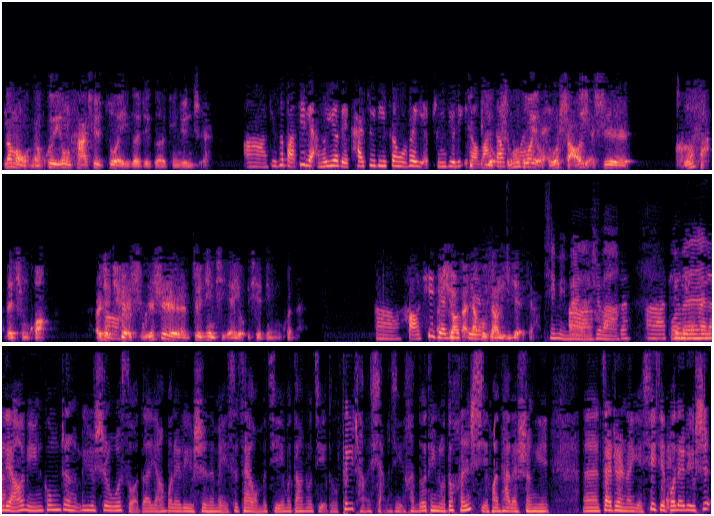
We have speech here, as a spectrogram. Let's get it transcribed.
那么我们会用它去做一个这个平均值。啊，就是把这两个月给开最低生活费也平均里头，完有时候多有时候少也是合法的情况，而且确实是最近企业有一些经营困难。啊，好，谢谢需要大家互相理解一下。听明白了是吧？啊，我们辽宁公正律师事务所的杨博雷律师呢，每次在我们节目当中解读非常详尽，很多听众都很喜欢他的声音。嗯，在这儿呢也谢谢博雷律师。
